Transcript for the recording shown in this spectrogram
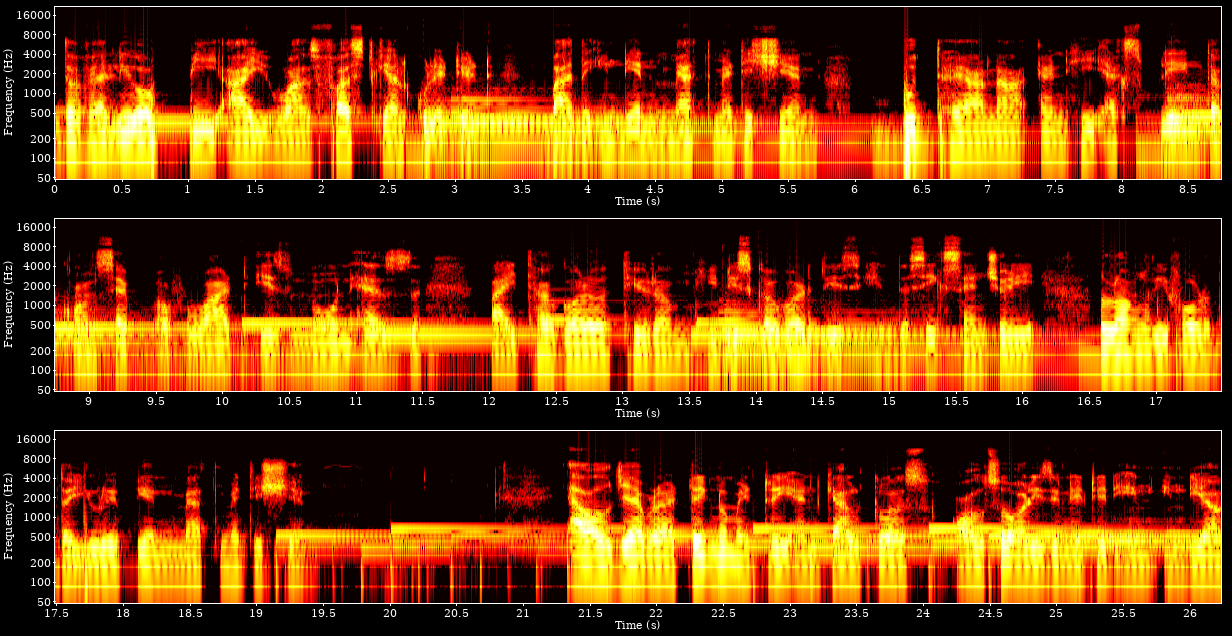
The value of pi was first calculated by the Indian mathematician Baudhayana and he explained the concept of what is known as Pythagoras theorem. He discovered this in the 6th century long before the European mathematician. Algebra, trigonometry, and calculus also originated in India.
